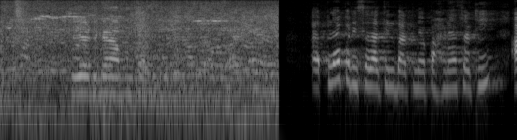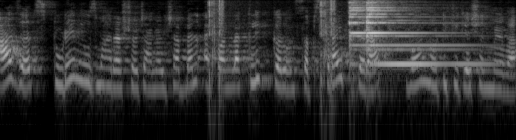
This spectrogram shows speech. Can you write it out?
ते या ठिकाणी आपण करतो आपल्या परिसरातील बातम्या पाहण्यासाठी आजच टुडे न्यूज महाराष्ट्र चॅनलच्या बेल आयकॉनला क्लिक करून सबस्क्राईब करा व नोटिफिकेशन मिळवा.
